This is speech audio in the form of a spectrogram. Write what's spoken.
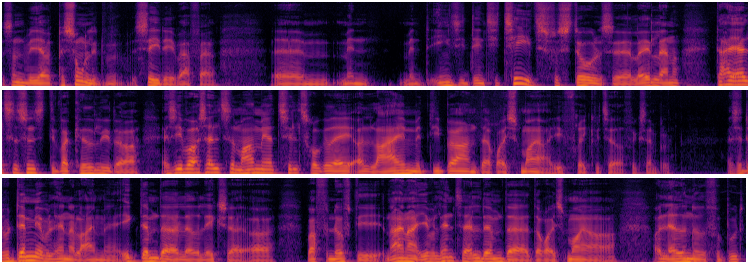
sådan vil jeg personligt se det i hvert fald. Øh, men, men ens identitetsforståelse eller et eller andet, der har jeg altid syntes, det var kedeligt. Og, altså, jeg var også altid meget mere tiltrukket af at lege med de børn, der røg smøger i frikvitteret, for eksempel. Altså, det var dem, jeg ville hen og lege med. Ikke dem, der lavede lektier og var fornuftige. Nej, nej, jeg vil hen til alle dem, der, der røg smøger og, og lavede noget forbudt.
